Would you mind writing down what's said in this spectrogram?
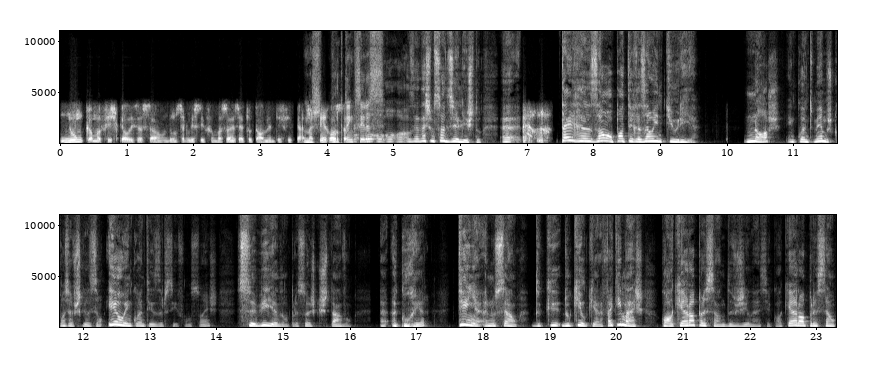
Nunca uma fiscalização de um serviço de informações é totalmente eficaz. Mas relação... tem que ser assim. Oh, oh, oh, Deixa-me só dizer-lhe isto. Uh, tem razão ou pode ter razão em teoria. Nós, enquanto membros do Conselho de Fiscalização, eu, enquanto exerci funções, sabia de operações que estavam a, a correr, tinha a noção de que, do que que era feito e mais, qualquer operação de vigilância, qualquer operação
